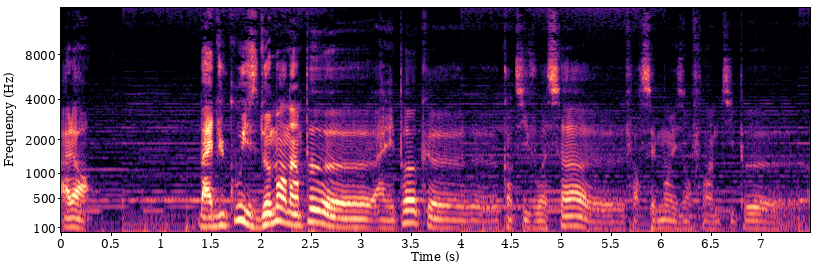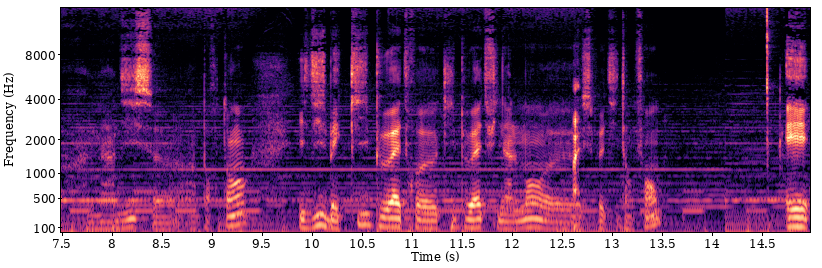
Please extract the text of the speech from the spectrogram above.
Alors, bah, du coup, ils se demandent un peu euh, à l'époque, euh, quand ils voient ça, euh, forcément, ils en font un petit peu un indice important. Ils se disent, bah, qui, peut être, qui peut être finalement ce petit enfant? Et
